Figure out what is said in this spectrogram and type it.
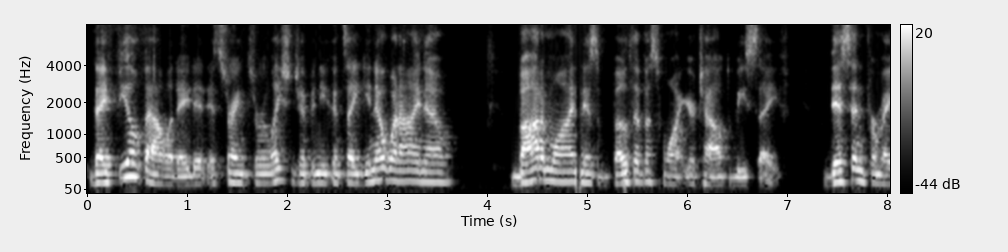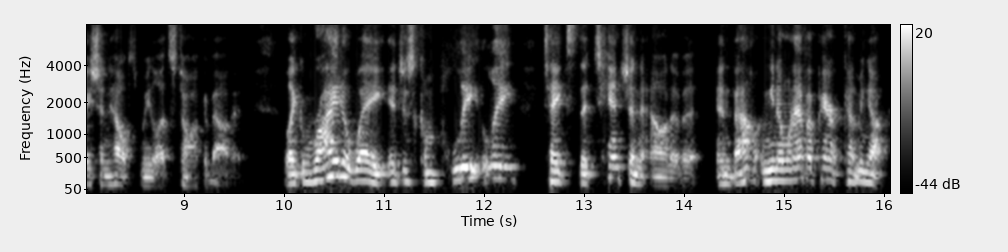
They feel validated. It strengthens the relationship. And you can say, you know what I know? Bottom line is both of us want your child to be safe. This information helps me. Let's talk about it. like right away, it just completely takes the tension out of it. And val- you know, when I have a parent coming up,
